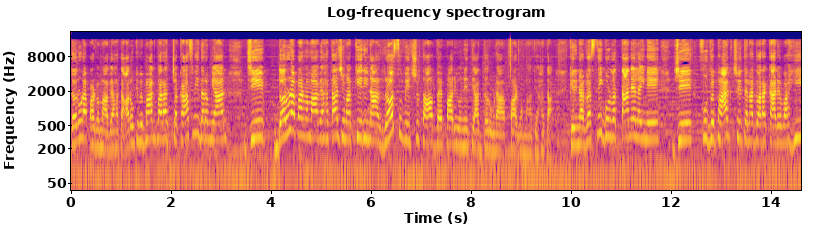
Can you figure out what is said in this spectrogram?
દરોડા પાડવામાં આવ્યા હતા. આરોગ્ય વિભાગ દ્વારા ચકાસણી દરમિયાન જે દરોડા પાડવામાં આવ્યા હતા, જેમાં કેરીના રસ વેચતા વેપારીઓને ત્યાં દરોડા પાડવામાં આવ્યા હતા. કેરીના રસની ગુણવત્તાને લઈને જે ફૂડ વિભાગ છે, તેના દ્વારા કાર્યવાહી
